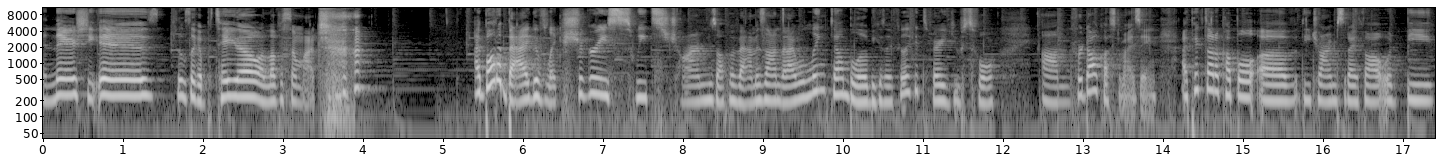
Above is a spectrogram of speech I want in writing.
And there she is. She looks like a potato. I love her so much. I bought a bag of like sugary sweets charms off of Amazon that I will link down below because I feel like it's very useful um, for doll customizing. I picked out a couple of the charms that I thought would be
